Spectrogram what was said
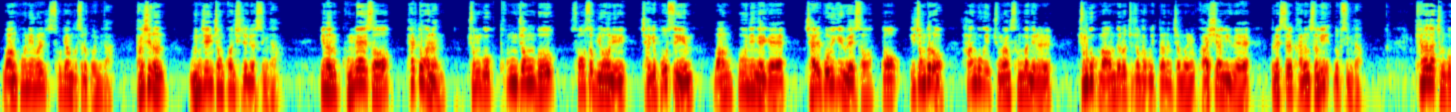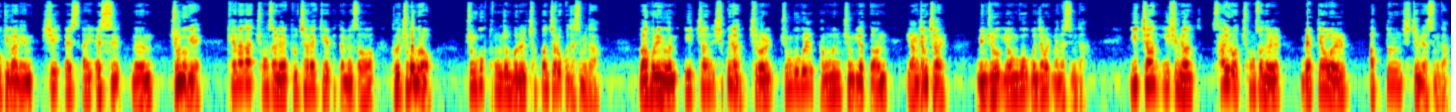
왕후닝을 소개한 것으로 보입니다. 당시는 문재인 정권 시절이었습니다. 이는 국내에서 활동하는 중국 통정부 소속 요원이 자기 보스인 왕후닝에게 잘 보이기 위해서 또 이 정도로 한국의 중앙선관위를 중국 마음대로 조정하고 있다는 점을 과시하기 위해 그랬을 가능성이 높습니다. 캐나다 정보기관인 CSIS는 중국이 캐나다 총선에 두 차례 개입했다면서 그 주범으로 중국 통정부를 첫 번째로 꽂았습니다. 왕후닝은 2019년 7월 중국을 방문 중이었던 양정철 민주연구원장을 만났습니다. 2020년 4.15 총선을 몇 개월 앞둔 시점이었습니다.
